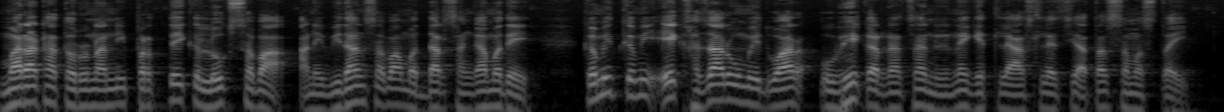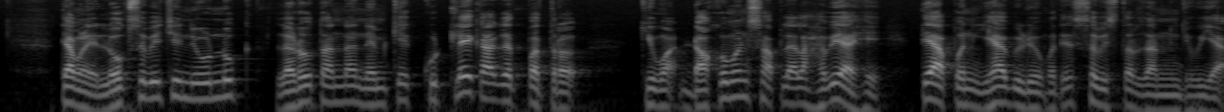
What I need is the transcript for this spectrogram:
मराठा तरुणांनी प्रत्येक लोकसभा आणि विधानसभा मतदारसंघामध्ये कमीत कमी एक हजार उमेदवार उभे करण्याचा निर्णय घेतला असल्याचे आता समजत आहे त्यामुळे लोकसभेची निवडणूक लढवताना नेमके कुठले कागदपत्र किंवा डॉक्युमेंट्स आपल्याला हवे आहे ते आपण ह्या व्हिडिओमध्ये सविस्तर जाणून घेऊया.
